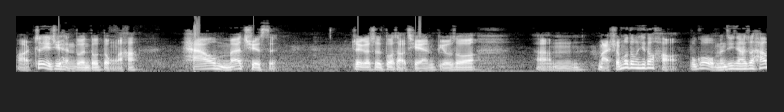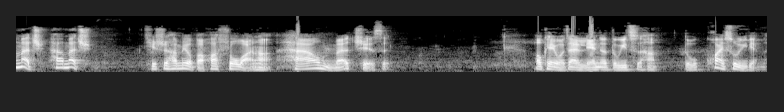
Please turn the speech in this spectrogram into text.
啊，这一句很多人都懂了哈。How much is it？这个是多少钱？比如说，嗯，买什么东西都好。不过我们经常说 How much？How much？其实还没有把话说完哈。How much is it？OK，我再连着读一次哈，读快速一点的。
